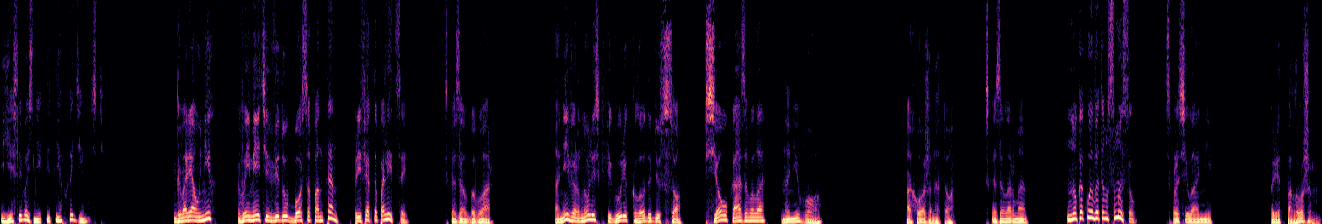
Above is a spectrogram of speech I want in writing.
если возникнет необходимость». «Говоря у них, вы имеете в виду босса Фонтен, префекта полиции?» — сказал Бавуар. Они вернулись к фигуре Клода Дюссо. Все указывало на него. «Похоже на то», — сказал Арман. «Но какой в этом смысл?» — спросила Анни. «Предположим,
